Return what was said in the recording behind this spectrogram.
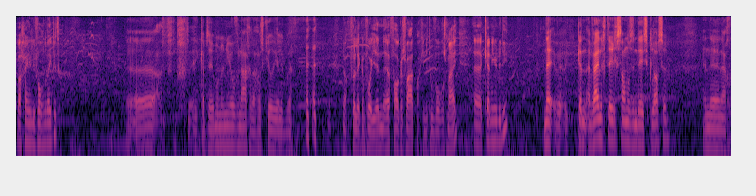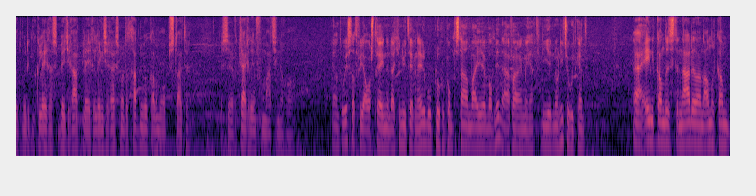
Waar gaan jullie volgende week naartoe? Uh, ik heb er helemaal nog niet over nagedacht als ik heel eerlijk ben. nou, vul ik hem voor je in. Uh, Valkenswaard mag je naartoe volgens mij. kennen jullie die? Nee, ik ken weinig tegenstanders in deze klasse. En uh, nou goed, moet ik mijn collega's een beetje raadplegen links en rechts, maar dat gaat nu ook allemaal op starten. Dus uh, we krijgen de informatie nog wel. Ja, want hoe is dat voor jou als trainer dat je nu tegen een heleboel ploegen komt te staan waar je wat minder ervaring mee hebt, die je nog niet zo goed kent? Ja, aan de ene kant is het een nadeel, aan de andere kant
